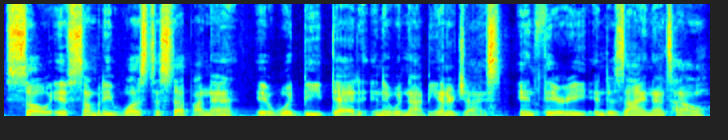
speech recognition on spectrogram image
So if somebody was to step on that, it would be dead and it would not be energized. In theory, in design, that's how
